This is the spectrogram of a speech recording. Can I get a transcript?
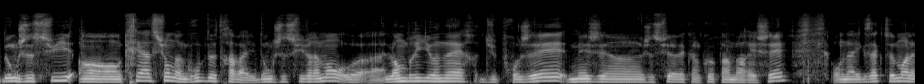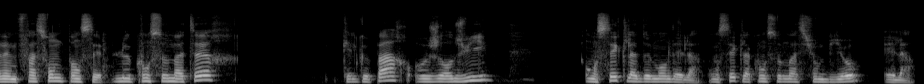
donc je suis en création d'un groupe de travail. Donc je suis vraiment à l'embryonnaire du projet, mais je suis avec un copain maraîcher. On a exactement la même façon de penser. Le consommateur, quelque part, aujourd'hui, on sait que la demande est là. On sait que la consommation bio est là.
